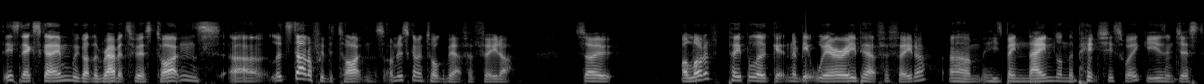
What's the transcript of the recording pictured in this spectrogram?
This next game, we've got the Rabbits versus Titans. Uh, let's start off with the Titans. I'm just going to talk about Fifita. So a lot of people are getting a bit wary about Fifita. Um, he's been named on the bench this week. He isn't just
